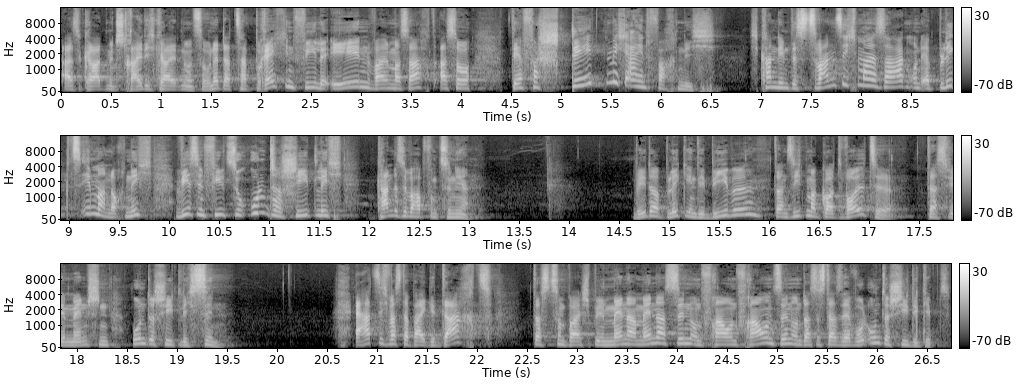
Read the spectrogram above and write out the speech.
Also gerade mit Streitigkeiten und so. Ne? Da zerbrechen viele Ehen, weil man sagt, also der versteht mich einfach nicht. Ich kann dem das 20 Mal sagen und er blickt es immer noch nicht. Wir sind viel zu unterschiedlich. Kann das überhaupt funktionieren? Wieder Blick in die Bibel, dann sieht man, Gott wollte, dass wir Menschen unterschiedlich sind. Er hat sich was dabei gedacht, dass zum Beispiel Männer Männer sind und Frauen Frauen sind und dass es da sehr wohl Unterschiede gibt.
